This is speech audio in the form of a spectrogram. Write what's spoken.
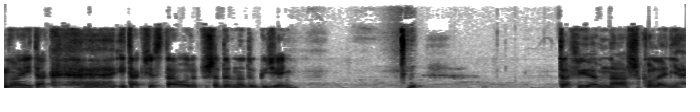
No i tak, i tak się stało, że przyszedłem na drugi dzień. Trafiłem na szkolenie.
